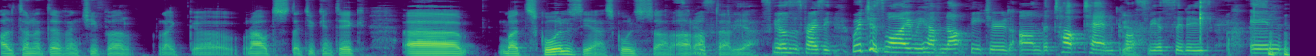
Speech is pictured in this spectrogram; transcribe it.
alternative and cheaper like uh, routes that you can take. Uh, but schools, yeah, schools are, are up there. Yeah, Schools is pricey, which is why we have not featured on the top 10 costliest cities in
